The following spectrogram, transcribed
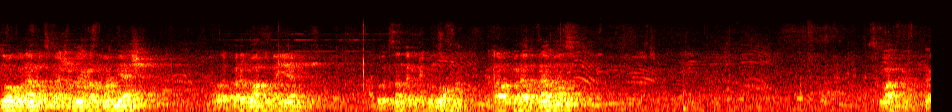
знову Ребелс майже виграв мав м'яч, але перевагу дає Олександр Мігунов. Грав вперед Ребелс. Схватка. Так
